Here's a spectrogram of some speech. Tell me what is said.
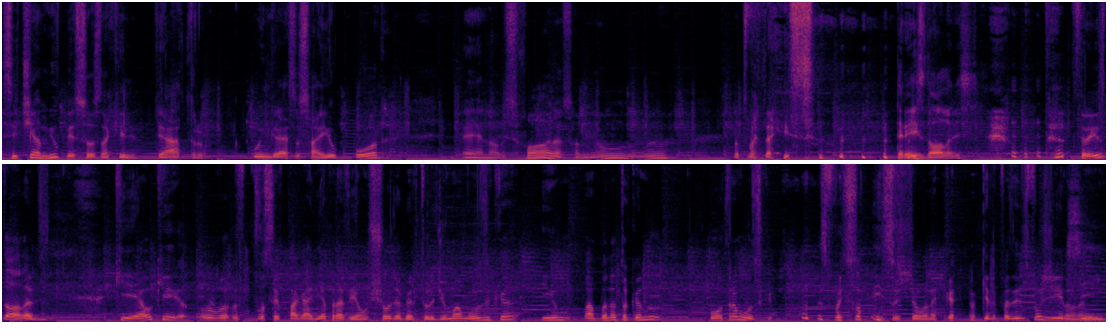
Se tinha mil pessoas naquele teatro, o ingresso saiu por. É, noves fora, só um. Quanto vai dar isso? 3 dólares. 3 dólares. Que é o que você pagaria para ver um show de abertura de uma música e uma banda tocando outra música. Foi só isso o show, né? Porque depois eles fugiram, né? Sim.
